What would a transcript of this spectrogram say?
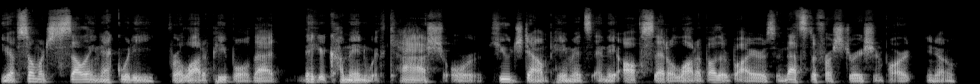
you have so much selling equity for a lot of people that they could come in with cash or huge down payments and they offset a lot of other buyers. And that's the frustration part, you know,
